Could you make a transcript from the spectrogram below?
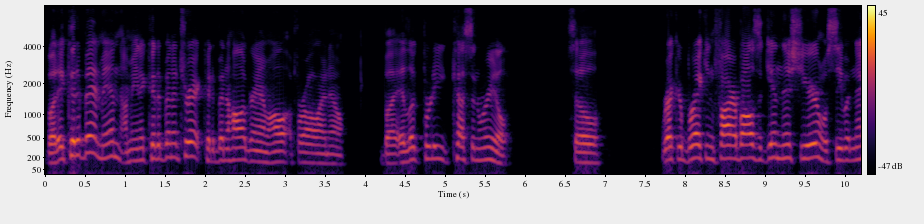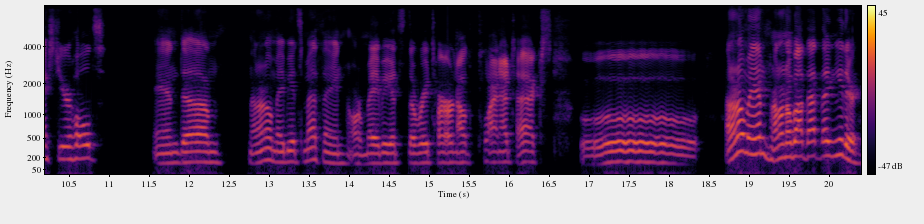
But it could have been, man. I mean, it could have been a trick, could have been a hologram, all for all I know. But it looked pretty cussing real. So record-breaking fireballs again this year. We'll see what next year holds. And um, I don't know, maybe it's methane, or maybe it's the return of Planet X. Ooh. I don't know, man. I don't know about that thing either.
